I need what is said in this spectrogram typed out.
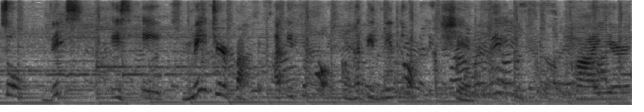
So, this is a major factor. At ito po, ang hatid nito, syempre, higher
